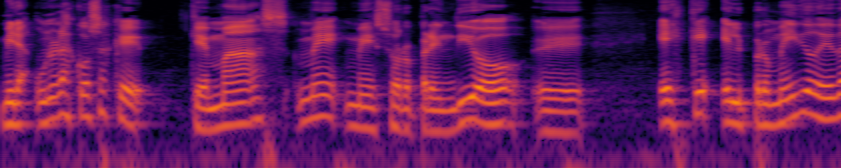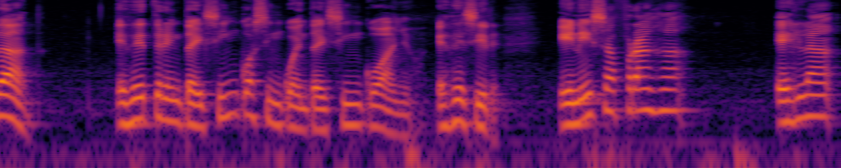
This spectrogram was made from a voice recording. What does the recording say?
Mira, una de las cosas que, que más me, me sorprendió eh, es que el promedio de edad es de 35 a 55 años. Es decir, en esa franja es la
